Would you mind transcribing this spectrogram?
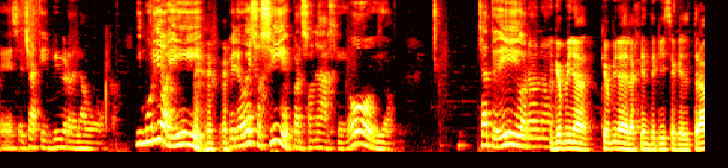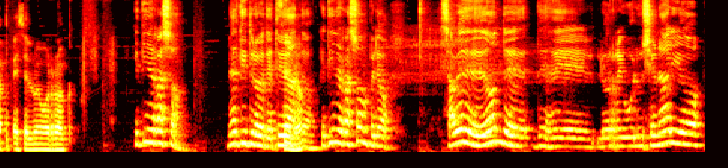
es el Justin Bieber de la boca. Y murió ahí, pero eso sí es personaje, obvio. Ya te digo, no, no. ¿Y qué opinas qué opina de la gente que dice que el trap es el nuevo rock? Que tiene razón. Mira el título que te estoy Sí, dando. Que tiene razón, pero ¿sabés desde dónde? Desde lo revolucionario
